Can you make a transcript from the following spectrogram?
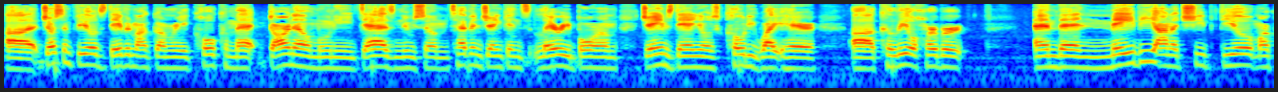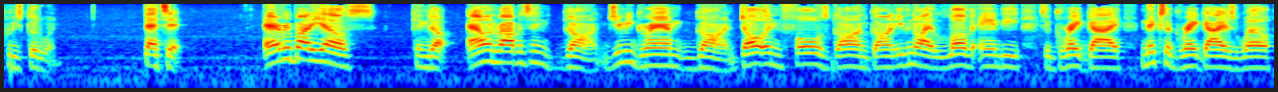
Uh, Justin Fields, David Montgomery, Cole Kmet, Darnell Mooney, Dazz Newsome, Teven Jenkins, Larry Borom, James Daniels, Cody Whitehair, uh, Khalil Herbert, and then maybe on a cheap deal, Marquise Goodwin. That's it. Everybody else can go. Allen Robinson, gone. Jimmy Graham, gone. Dalton Foles, gone, gone. Even though I love Andy, he's a great guy. Nick's a great guy as well.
